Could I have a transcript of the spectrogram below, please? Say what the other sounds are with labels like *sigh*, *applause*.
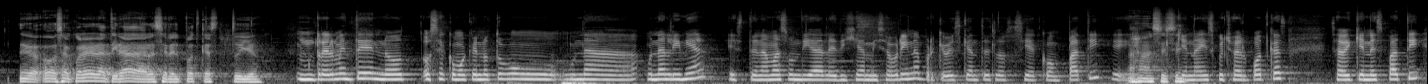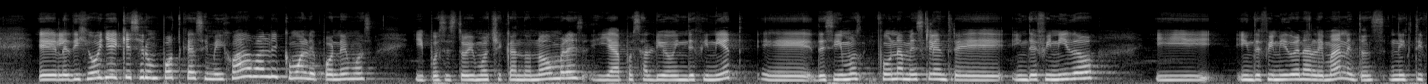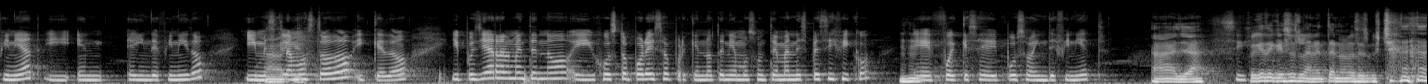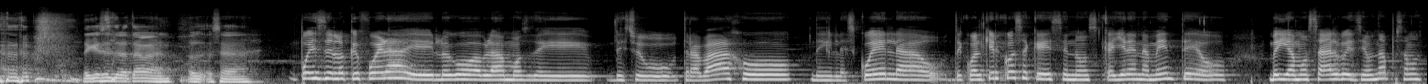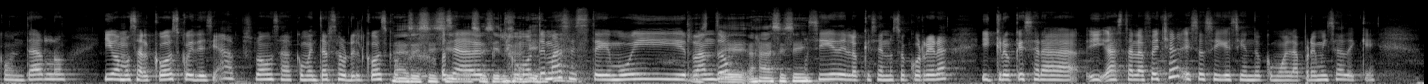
o sea, ¿cuál era la tirada al hacer el podcast tuyo? Realmente no, o sea, como que no tuvo un- una, una línea. Este, nada más un día le dije a mi sobrina, porque ves que antes los hacía con Patty, eh, Ajá, sí, sí. quien haya escuchado el podcast, sabe quién es Patty. Eh, le dije, oye, hay que hacer un podcast. Y me dijo, ah, vale, ¿cómo le ponemos? Y pues estuvimos checando nombres y ya pues salió Indefiniet. Eh, decidimos, fue una mezcla entre indefinido y indefinido en alemán, entonces Nichtifiniat y en- e indefinido y Ah, mezclamos todo y quedó. Y pues ya realmente no, y justo por eso, porque no teníamos un tema en específico, eh, fue que se puso Indefiniet. Ah, ya. Sí. Fíjate que esos la neta no los escuché. *laughs* ¿De qué se trataban? O, o sea, Pues de lo que fuera, eh, luego hablábamos de, de su trabajo, de la escuela o de cualquier cosa que se nos cayera en la mente o veíamos algo y decíamos, no, pues vamos a comentarlo. Íbamos al Costco y decía, ah, pues vamos a comentar sobre el Costco. Ah, sí, sí, o sea, sí, como temas este muy random. este, ajá, sí, sí. De lo que se nos ocurriera. Y creo que será, y hasta la fecha, esa sigue siendo como la premisa de que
